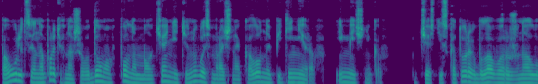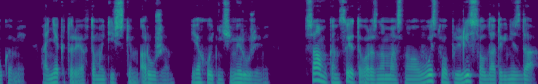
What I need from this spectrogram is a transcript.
По улице напротив нашего дома в полном молчании тянулась мрачная колонна пикинеров и мечников, часть из которых была вооружена луками, а некоторые автоматическим оружием и охотничьими ружьями. В самом конце этого разномастного войства плелись солдаты гнезда,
